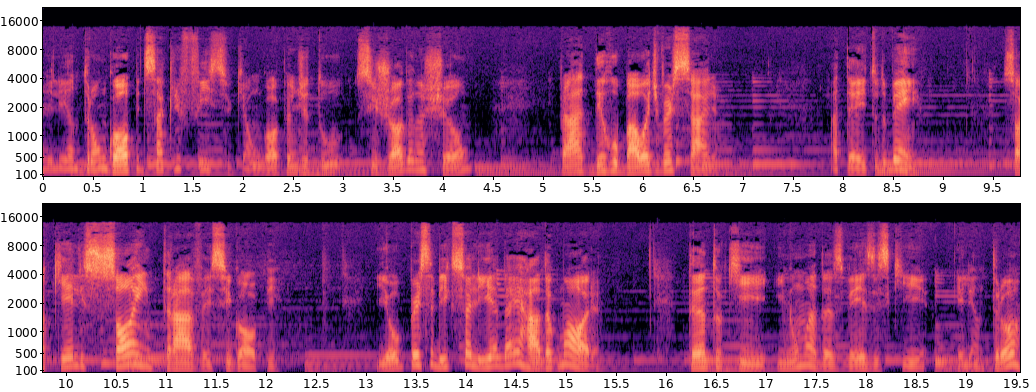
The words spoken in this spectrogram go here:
ele entrou um golpe de sacrifício, que é um golpe onde tu se joga no chão para derrubar o adversário. Até aí tudo bem. Só que ele só entrava esse golpe. E eu percebi que isso ali ia dar errado alguma hora. Tanto que em uma das vezes que ele entrou,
